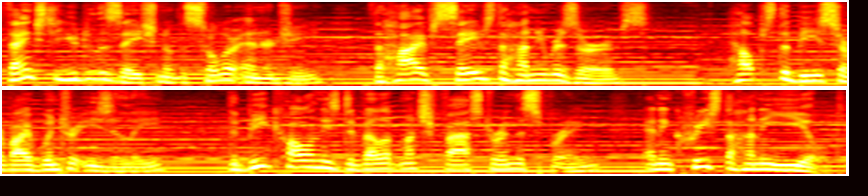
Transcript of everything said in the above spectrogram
Thanks to utilization of the solar energy, the hive saves the honey reserves, helps the bees survive winter easily, the bee colonies develop much faster in the spring, and increase the honey yield.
